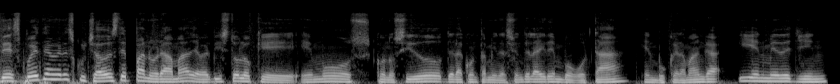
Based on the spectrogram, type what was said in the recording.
Después de haber escuchado este panorama, de haber visto lo que hemos conocido de la contaminación del aire en Bogotá, en Bucaramanga y en Medellín,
